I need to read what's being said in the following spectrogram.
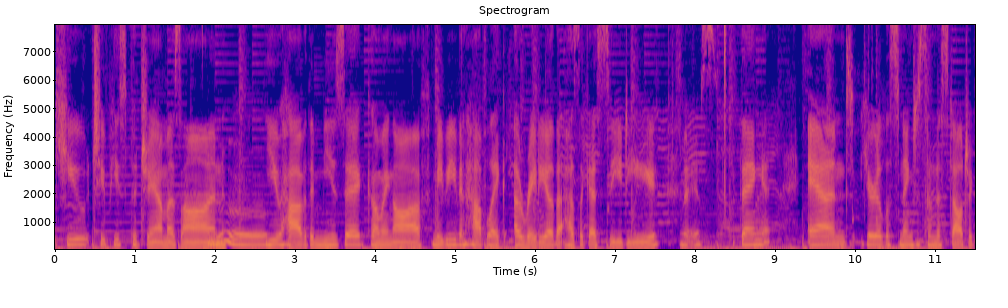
cute two piece pajamas on, you have the music going off, maybe even have like a radio that has like a CD Nice. thing. And you're listening to some nostalgic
